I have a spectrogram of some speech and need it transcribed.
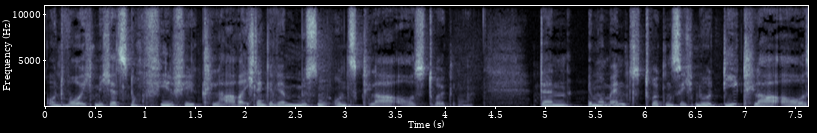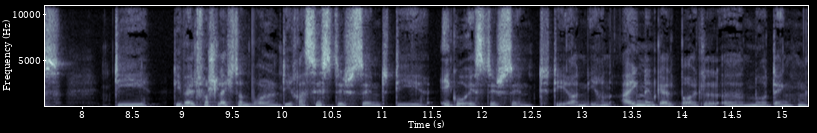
und wo ich mich jetzt noch viel, viel klarer, ich denke, wir müssen uns klar ausdrücken. Denn im Moment drücken sich nur die klar aus, die die Welt verschlechtern wollen, die rassistisch sind, die egoistisch sind, die an ihren eigenen Geldbeutel äh, nur denken,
